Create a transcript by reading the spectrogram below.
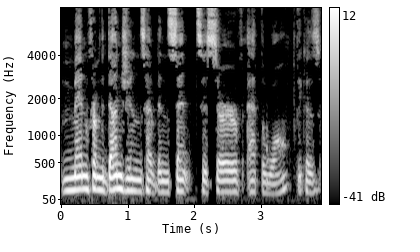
men from the dungeons have been sent to serve at the wall because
